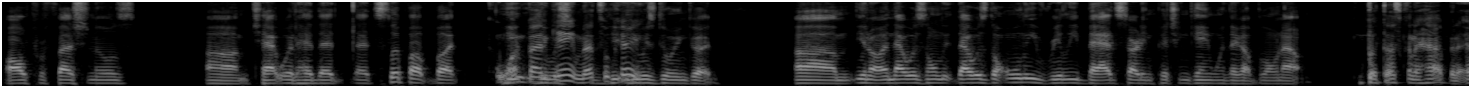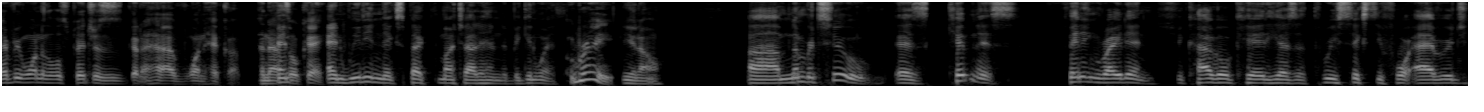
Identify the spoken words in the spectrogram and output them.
all professionals. Um, Chatwood had that that slip up, but One bad was- game, that's he- He, was doing good. Um, you know, and that was only that was the only really bad starting pitching game when they got blown out. But that's going to happen. Every one of those pitchers is going to have one hiccup, and that's and, okay. And we didn't expect much out of him to begin with. right. you know. Um, number two is Kipnis fitting right in. Chicago kid. He has a 364 average.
